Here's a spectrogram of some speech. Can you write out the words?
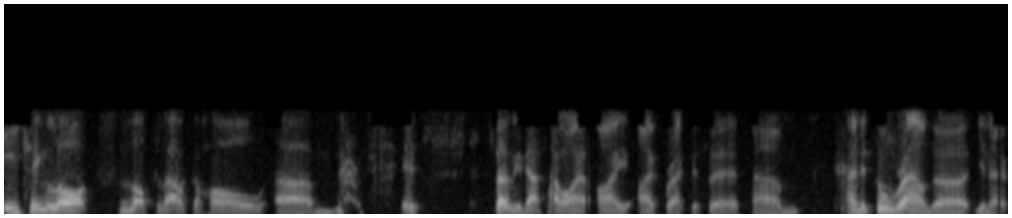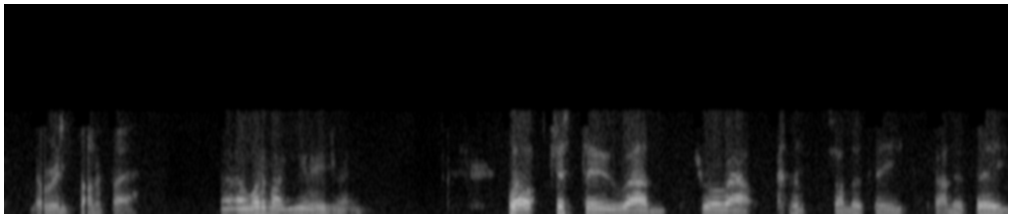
eating lots, lots of alcohol. Um, it's certainly that's how I I, I practice it, um, and it's all round a you know a really fun affair. Uh, and what about you, Adrian? Well, just to um, draw out some of the kind of the,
